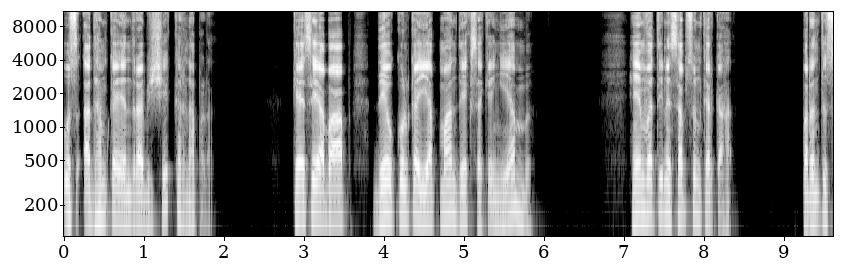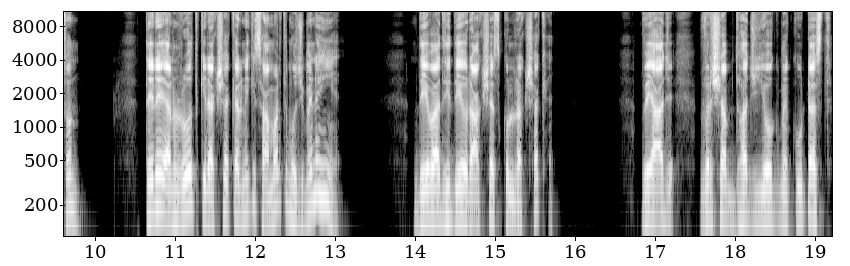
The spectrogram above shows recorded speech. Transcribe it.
उस अधम का इंद्राभिषेक करना पड़ा। कैसे अब आप देवकुल का ये अपमान देख सकेंगी अम्ब हेमवती ने सब सुनकर कहा, परंतु सुन, तेरे अनुरोध की रक्षा करने की सामर्थ्य मुझमें नहीं है। देवाधिदेव राक्षस कुल रक्षक हैं। वे आज वृषभ ध्वज योग में कूटस्थ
